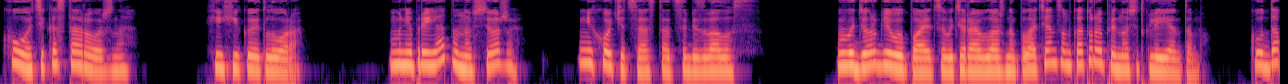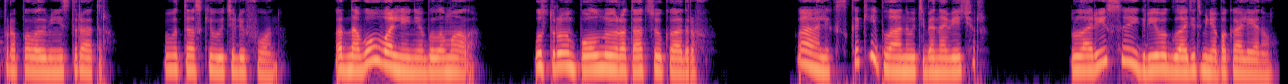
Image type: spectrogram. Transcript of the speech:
«Котик, осторожно!» — хихикает Лора. Мне приятно, но все же. Не хочется остаться без волос. Выдергиваю пальцы, вытираю влажным полотенцем, которое приносит клиентам. Куда пропал администратор? Вытаскиваю телефон. Одного увольнения было мало. Устроим полную ротацию кадров. «Алекс, какие планы у тебя на вечер?» Лариса игриво гладит меня по колену.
